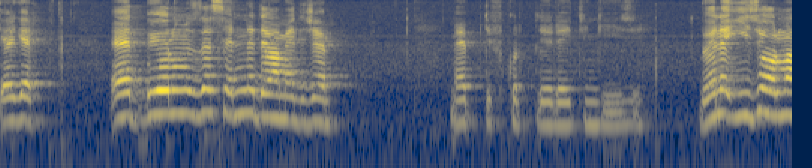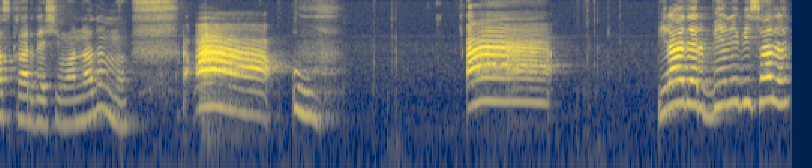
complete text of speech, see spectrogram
Gel gel. Evet bu yolumuzda seninle devam edeceğim. Map difficulty rating easy. Böyle easy olmaz kardeşim anladın mı? Aa! Uf. Aa! Birader beni bir salın.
